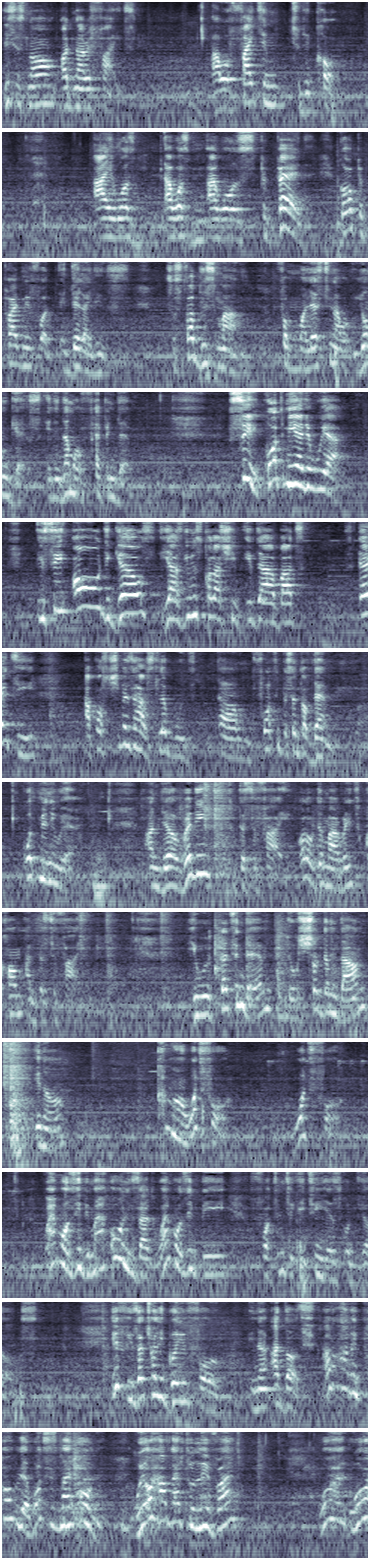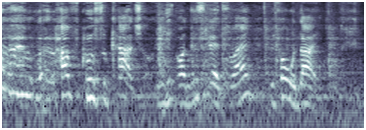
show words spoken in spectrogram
this is no ordinary fight. I will fight him to the core. I was I was I was prepared. God prepared me for a day like this to stop this man from molesting our young girls in the name of helping them. See, quote me anywhere. You see, all the girls he has given scholarship, if they are about 80, Apostle Chibuzor have slept with um, 40% of them. Quote me anywhere. And they are ready to testify. All of them are ready to come and testify. He will threaten them, he will shut them down, you know. Come on, what for? What for? Why must it be my own is that why must it be 14 to 18 years old girls? If he's actually going for you know adults, I don't have a problem. What is my own? We all have life to live, right? We all, all have, have to catch the, on this earth, right? Before we die.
